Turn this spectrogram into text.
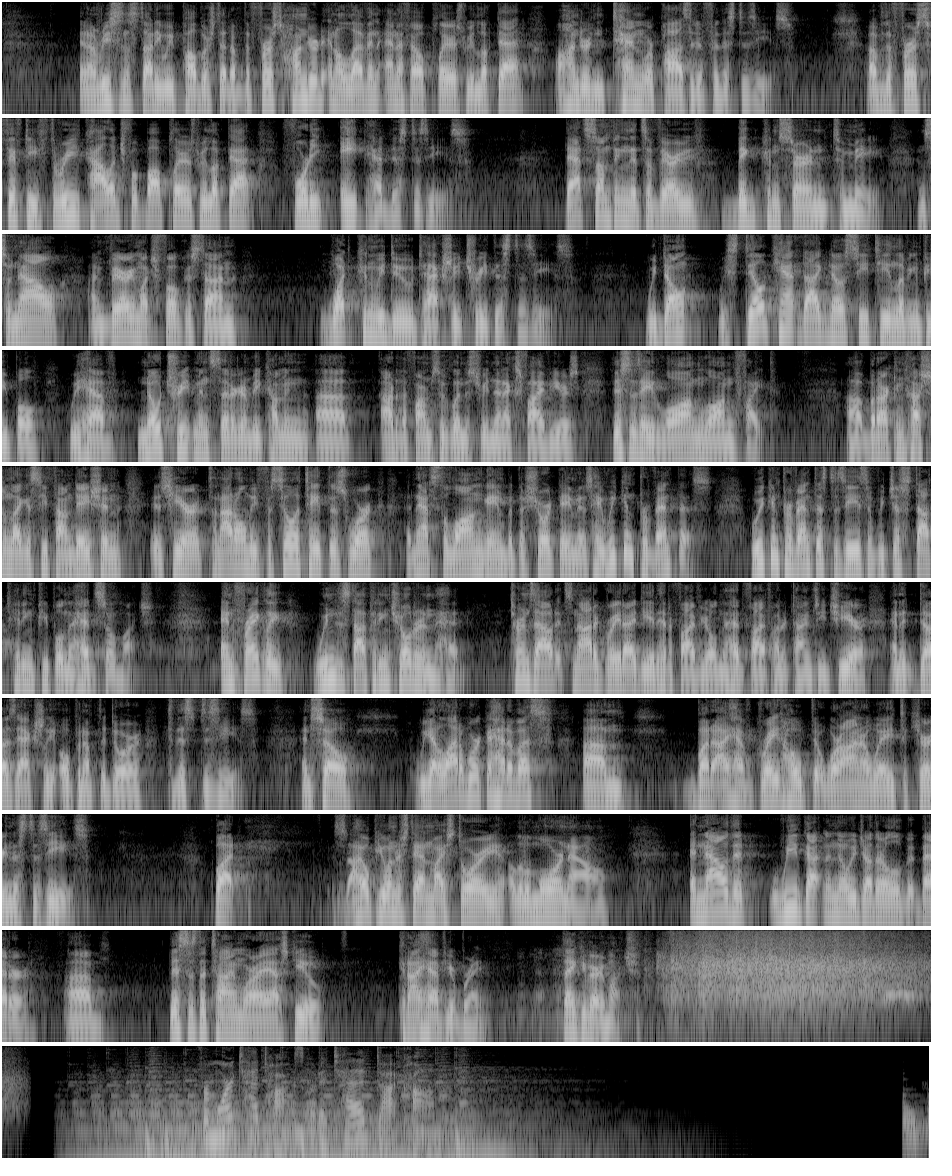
In a recent study we published, that of the first 111 NFL players we looked at, 110 were positive for this disease. Of the first 53 college football players we looked at, 48 had this disease. That's something that's a very big concern to me. And so now I'm very much focused on what can we do to actually treat this disease. We don't we still can't diagnose CTE in living people. We have no treatments that are going to be coming uh, out of the pharmaceutical industry in the next five years. This is a long, long fight. Uh, but our Concussion Legacy Foundation is here to not only facilitate this work, and that's the long game, but the short game is hey, we can prevent this. We can prevent this disease if we just stopped hitting people in the head so much. And frankly, we need to stop hitting children in the head. Turns out it's not a great idea to hit a five year old in the head 500 times each year, and it does actually open up the door to this disease. And so we got a lot of work ahead of us, um, but I have great hope that we're on our way to curing this disease. But I hope you understand my story a little more now and now that we've gotten to know each other a little bit better, uh, this is the time where I ask you can I have your brain? Thank you very much. For more TED Talks, go to TED.com.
